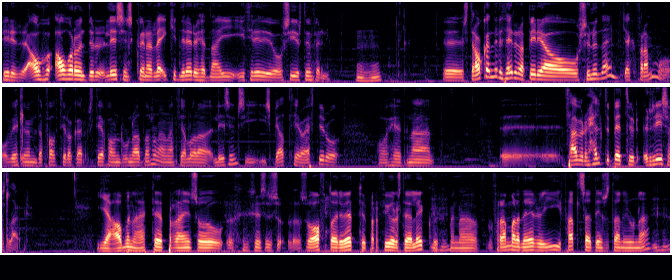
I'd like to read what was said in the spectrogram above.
fyrir áh áhorfundur liðsins hvenar leikirnir eru hérna í, í þriðju og síðust umferðinni. Mm -hmm. Uh, strákandir þeir eru að byrja á sunnundaginn, gekk fram og við ætlum að fá til okkar Stefán Rúnar Adnarsson, annan þjálfara liðsins í, í spjall hér á eftir og, og hérna uh, það verður heldur betur risaslagur. Já, menna, þetta er bara eins og svo, svo ofta er í vettu, bara fjórastega leikur mm. -hmm. menna, framararnir eru í fallseti eins og stanni núna Mm -hmm.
